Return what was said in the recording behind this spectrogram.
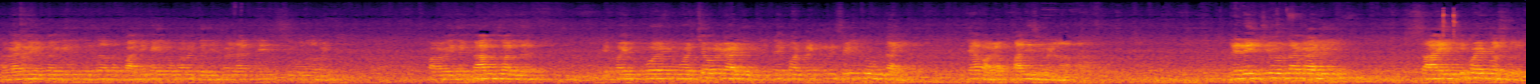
नव्याने योजना केली त्याचं आता पाणी काही लोकांना कधी मिळणार ते शिवलं पाहिजे परवा इथे काम चाललं ते पाईप वरच्यावर काढली होती ते कॉन्ट्रॅक्टरने सगळी तोडून टाकली. त्या भागात पाणीच मिळणार नाही. ड्रेनेजची योजना काढली सहा इंची पाईप बसवली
